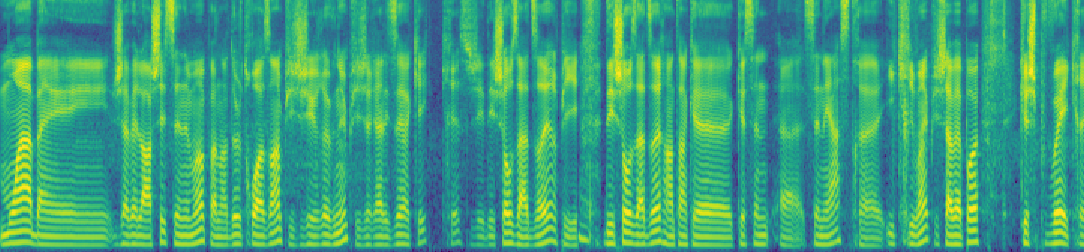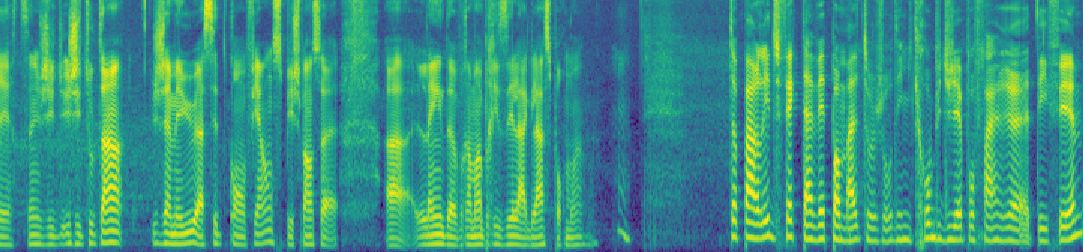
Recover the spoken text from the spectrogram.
moi, ben, j'avais lâché le cinéma pendant deux, trois ans, puis j'ai revenu, puis j'ai réalisé, OK, Chris, j'ai des choses à dire, puis Mm. des choses à dire en tant que, que cin- euh, cinéaste, euh, écrivain, puis je savais pas que je pouvais écrire. J'ai j'ai tout le temps jamais eu assez de confiance, puis je pense euh, euh, l'Inde a vraiment brisé la glace pour moi. Tu as parlé du fait que tu avais pas mal toujours des micro-budgets pour faire tes films.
